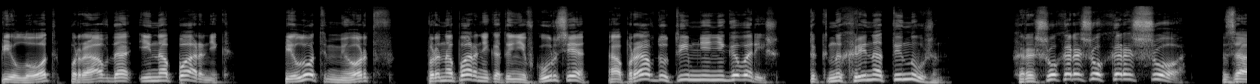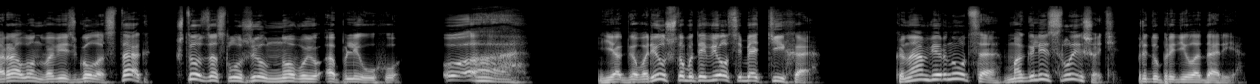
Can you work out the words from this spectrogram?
Пилот, правда и напарник. Пилот мертв. Про напарника ты не в курсе, а правду ты мне не говоришь. Так нахрена ты нужен? Хорошо, хорошо, хорошо. Заорал он во весь голос так, что заслужил новую оплеуху. О! Я говорил, чтобы ты вел себя тихо. К нам вернуться, могли слышать, предупредила Дарья.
